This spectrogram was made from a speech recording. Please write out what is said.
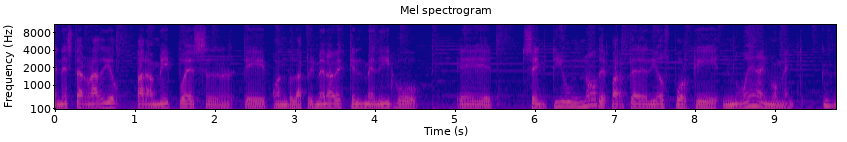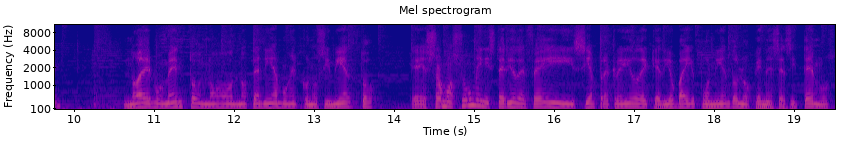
en esta radio, para mí, pues, eh, eh, cuando la primera vez que él me dijo, eh, sentí un no de parte de Dios porque no era el momento. No era el momento, no, no teníamos el conocimiento. somos un ministerio de fe y siempre he creído de que Dios va a ir poniendo lo que necesitemos.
